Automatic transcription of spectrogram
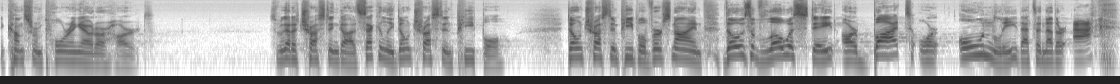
It comes from pouring out our heart. So we got to trust in God. Secondly, don't trust in people. Don't trust in people. Verse 9, those of low estate are but or only, that's another ak.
